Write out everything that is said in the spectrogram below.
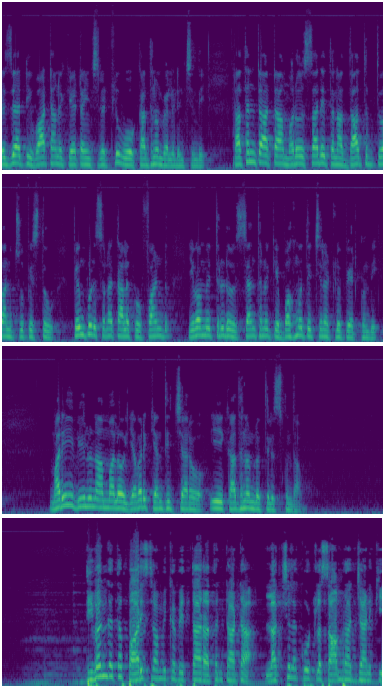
మెజార్టీ వాటాను కేటాయించినట్లు ఓ కథనం వెల్లడించింది. రతన్ టాటా మరోసారి తన దాతృత్వాన్ని చూపిస్తూ పెంపుడు సునకాలకు ఫండ్ యువమిత్రుడు శంతనుకి బహుమతి ఇచ్చినట్లు పేర్కొంది. మరీ వీలునామాలో ఎవరికి ఎంత ఇచ్చారో ఈ కథనంలో తెలుసుకుందాం. దివంగత పారిశ్రామికవేత్త రతన్ టాటా లక్షల కోట్ల సామ్రాజ్యానికి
